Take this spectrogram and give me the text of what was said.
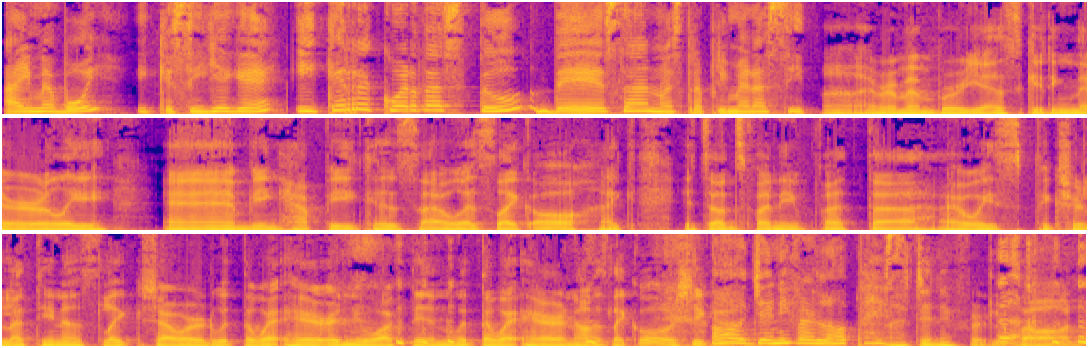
Ahí me voy y que sí llegué. ¿Y qué recuerdas tú de esa nuestra primera cita? Uh, I remember, yes, getting there early and being happy because I was like, oh, like it sounds funny, but uh, I always picture Latinas like showered with the wet hair, and you walked in with the wet hair, and I was like, oh, she Oh, Jennifer López. uh, Jennifer. Oh, no.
